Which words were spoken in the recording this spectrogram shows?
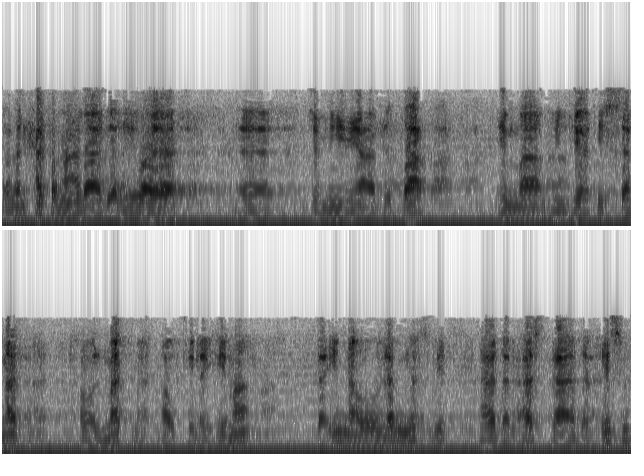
فمن حكم على هذه الروايات آه، جميعها بالضعف إما من جهة السند أو المتن أو كليهما فإنه لم يثبت هذا هذا الاسم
